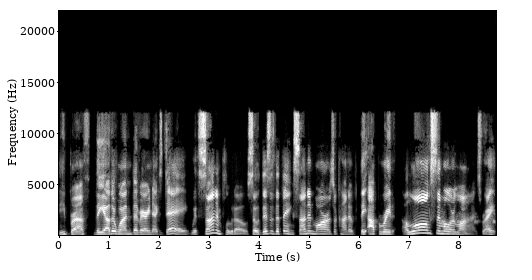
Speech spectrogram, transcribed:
deep breath. The other one, the very next day with Sun and Pluto. So this is the thing Sun and Mars are kind of, they operate along similar lines, right?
